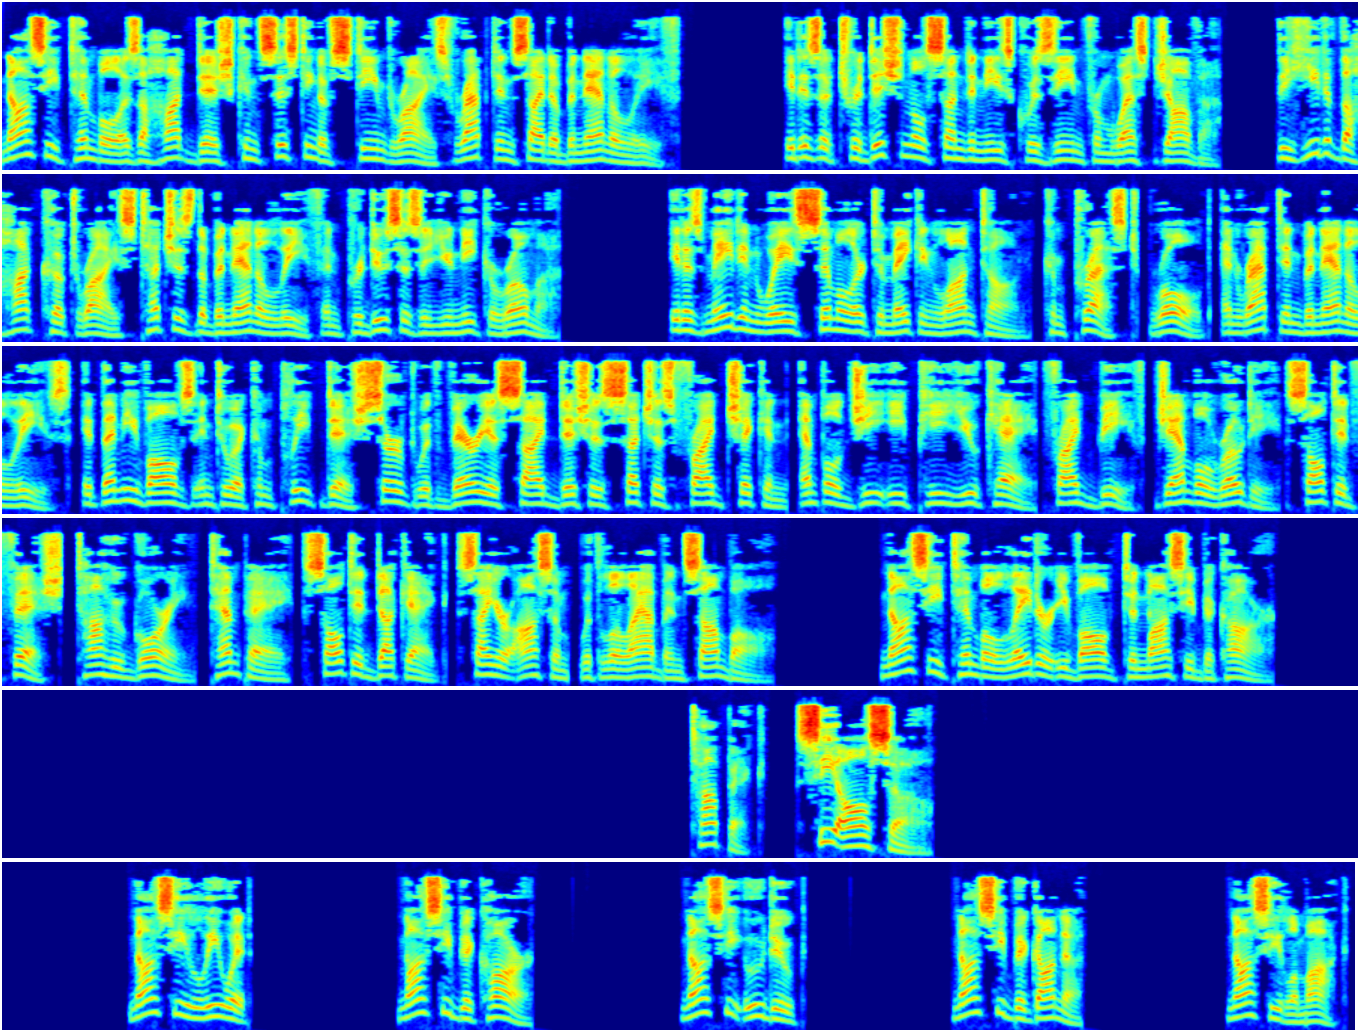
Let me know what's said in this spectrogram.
Nasi timbal is a hot dish consisting of steamed rice wrapped inside a banana leaf. It is a traditional Sundanese cuisine from West Java. The heat of the hot cooked rice touches the banana leaf and produces a unique aroma. It is made in ways similar to making lontong, compressed, rolled, and wrapped in banana leaves. It then evolves into a complete dish served with various side dishes such as fried chicken, empal gepuk, fried beef, jambal roti, salted fish, tahu goreng, tempeh, salted duck egg, sayur asam with lalab and sambal. Nasi timbal later evolved to nasi bakar. Topic: See also Nasi liwet Nasi bakar Nasi uduk Nasi bogana Nasi lemak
